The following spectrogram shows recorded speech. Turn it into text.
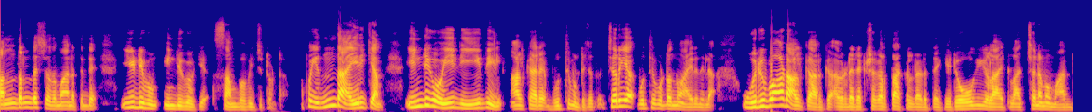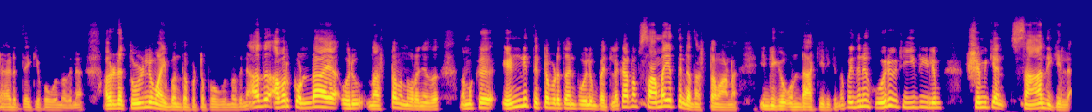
പന്ത്രണ്ട് ശതമാനത്തിന്റെ ഇടിവും ഇൻഡിഗോയ്ക്ക് സംഭവിച്ചിട്ടുണ്ട്. അപ്പോൾ എന്തായിരിക്കാം? ഇൻഡിഗോ ഈ രീതിയിൽ ആൾക്കാരെ ബുദ്ധിമുട്ടിച്ചത്? ചെറിയ ബുദ്ധിമുട്ടൊന്നും ആയിരുന്നില്ല. ഒരുപാട് ആൾക്കാർക്ക് അവരുടെ രക്ഷകർത്താക്കളുടെ അടുത്തേക്ക് രോഗികളായിട്ടുള്ള അച്ഛനമ്മമാരുടെ അടുത്തേക്ക് പോകുന്നതിന് അവരുടെ തൊഴിലുമായി ബന്ധപ്പെട്ട് പോകുന്നതിന് അത് അവർക്കുണ്ടായ ഒരു നഷ്ടം എന്ന് പറഞ്ഞത് നമുക്ക് എണ്ണി തിട്ടപ്പെടുത്താൻ പോലും പറ്റില്ല. കാരണം സമയത്തിന്റെ നഷ്ടമാണ് ഇൻഡിഗോ ഉണ്ടാക്കിയിരിക്കുന്നത്. അപ്പോൾ ഇതിന് ഒരു രീതിയിലും ക്ഷമിക്കാൻ സാധിക്കില്ല.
